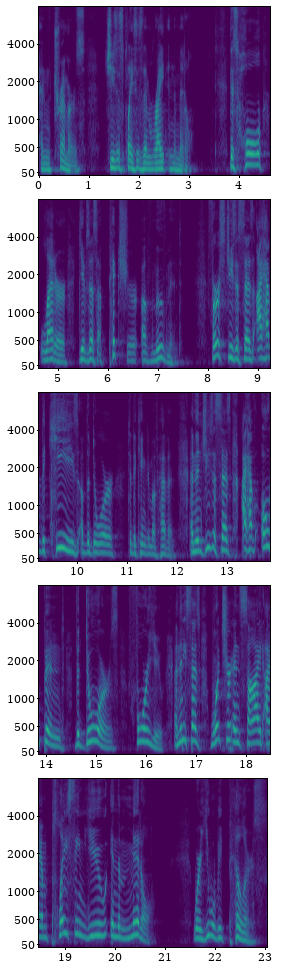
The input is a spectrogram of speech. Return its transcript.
and tremors. Jesus places them right in the middle. This whole letter gives us a picture of movement. First, Jesus says, I have the keys of the door to the kingdom of heaven. And then Jesus says, I have opened the doors for you. And then he says, once you're inside, I am placing you in the middle where you will be pillars.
